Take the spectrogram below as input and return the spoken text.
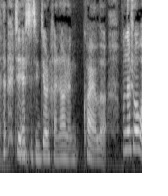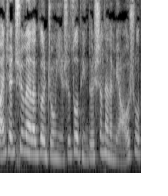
这件事情，就是很让人快乐。不能说完全去魅了各种影视作品对圣诞的描述，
